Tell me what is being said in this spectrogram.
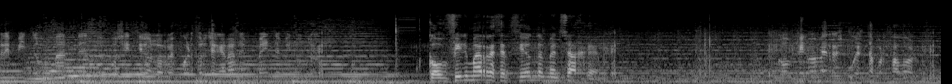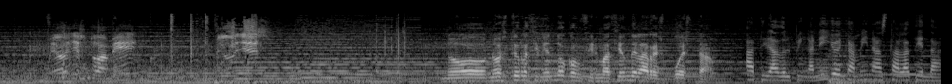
Repito, mantén tu posición. Los refuerzos llegarán en 20 minutos. Confirma recepción del mensaje. Confírmame respuesta, por favor. ¿Me oyes tú a mí? ¿Me oyes? No, no estoy recibiendo confirmación de la respuesta. Ha tirado el pinganillo y camina hasta la tienda.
